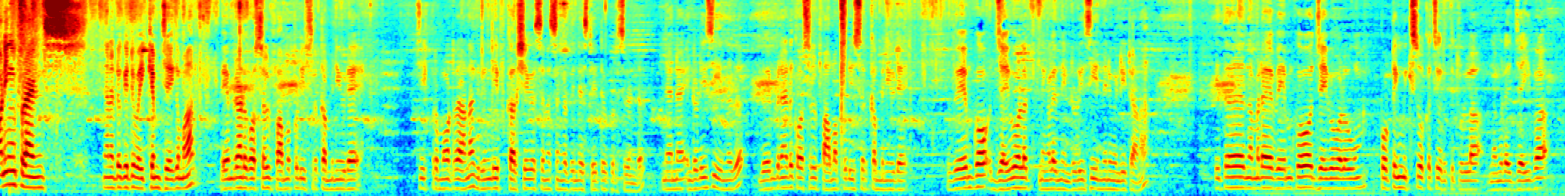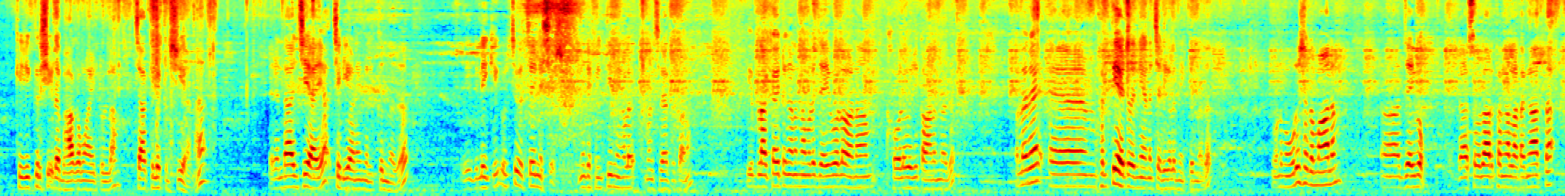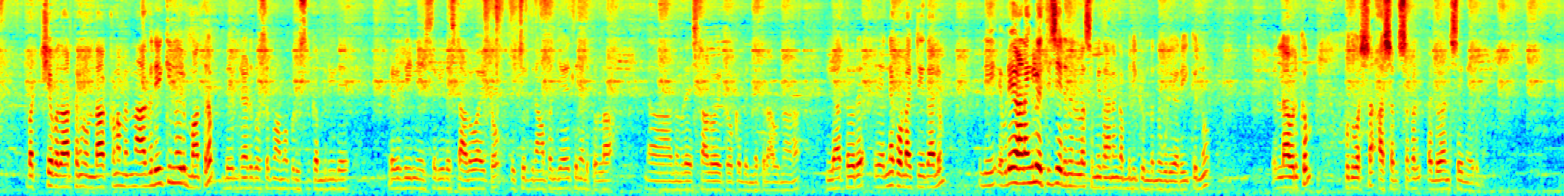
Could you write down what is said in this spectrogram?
Morning friends ഞാൻ advocate Vaikom Jayakumar. Vembanad coastal farmer producer കമ്പനിയുടെ chief പ്രൊമോട്ടറാണ് green leaf കാർഷിക വികസന സംഘത്തിന്റെ സ്റ്റേറ്റ് പ്രസിഡന്റ് ഞാൻ ഇൻട്രൊഡ്യൂസ് ചെയ്യുന്നത് വേമ്പനാട് കോസ്റ്റൽ ഫാമ പ്രൊഡ്യൂസർ കമ്പനിയുടെ വേംകോ ജൈവവളം നിങ്ങളിന്ന് ഇൻട്രൊഡ്യൂസ് ചെയ്യുന്നതിന് വേണ്ടിയിട്ടാണ്. ഇത് നമ്മുടെ വേംകോ ജൈവവളവും പൊട്ടിംഗ് മിക്സും ഒക്കെ ചേർത്തിട്ടുള്ള നമ്മുടെ ജൈവ കിഴിക്കൃഷിയുടെ ഭാഗമായിട്ടുള്ള ചാക്കിലെ കൃഷിയാണ്. രണ്ടാഴ്ചയായ ചെടിയാണ് നിൽക്കുന്നത്. ഇതിലേക്ക് ഒഴിച്ച് വെച്ചതിന് ശേഷം ഇതിന്റെ ഹെൽത്തി നിങ്ങൾ മനസ്സിലാക്കി കാണും. ഈ ബ്ലാക്കായിട്ട് കാണുന്ന നമ്മുടെ ജൈവവളമാണ് ആ ഹോൾ വഴി കാണുന്നത്. വളരെ ഹെൽത്തി ആയിട്ട് തന്നെയാണ് ചെടികൾ നിൽക്കുന്നത്. അതുകൊണ്ട് നൂറ് ശതമാനം ജൈവം രാസപദാർത്ഥങ്ങൾ അടങ്ങാത്ത ഭക്ഷ്യപദാർത്ഥങ്ങൾ ഉണ്ടാക്കണമെന്ന് ആഗ്രഹിക്കുന്നവർ മാത്രം വേമ്പനാട് കോസ്റ്റൽ മാമ പ്രൊഡ്യൂസർ കമ്പനിയുടെ പ്രകൃതി നഴ്സറിയുടെ സ്റ്റാളുമായിട്ടോ തൃശ്ശൂർ ഗ്രാമപഞ്ചായത്തിനടുത്തുള്ള നമ്മുടെ സ്റ്റാളുമായിട്ടോ ഒക്കെ ബന്ധപ്പെടാവുന്നതാണ്. ഇല്ലാത്തവർ എന്നെ കോൺടാക്ട് ചെയ്താലും ഇനി എവിടെയാണെങ്കിലും എത്തിച്ചേരുന്നതിനുള്ള സംവിധാനം കമ്പനിക്ക് കമ്പനിക്കുണ്ടെന്ന് കൂടി അറിയിക്കുന്നു. എല്ലാവർക്കും പുതുവർഷ ആശംസകൾ അഡ്വാൻസ് നേരുന്നു.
